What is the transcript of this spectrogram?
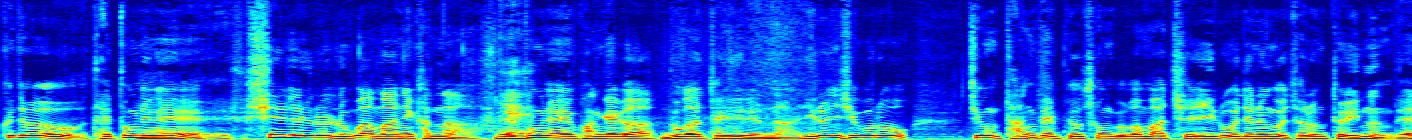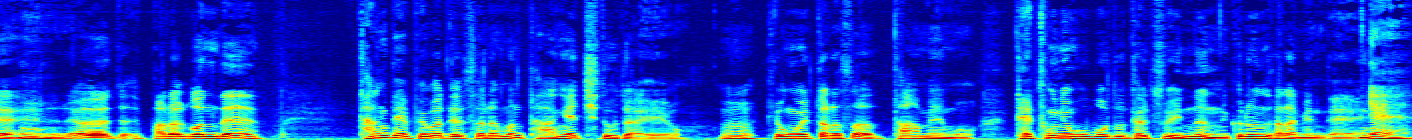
그저 대통령의 음. 신뢰를 누가 많이 갖나, 예. 대통령의 관계가 누가 제일 했나 이런 식으로 지금 당 대표 선거가 마치 이루어지는 것처럼 돼 있는데 음. 내가 바라건데 당 대표가 될 사람은 당의 지도자예요. 어, 경우에 따라서 다음에 뭐 대통령 후보도 될 수 있는 그런 사람인데 네.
